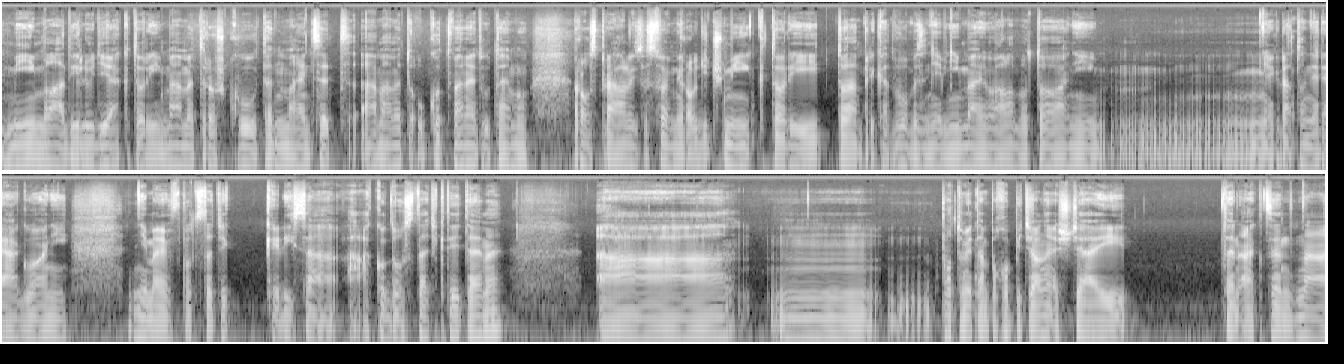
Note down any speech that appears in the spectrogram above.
my, mladí ľudia, ktorí máme trošku ten mindset a máme to ukotvené tú tému, rozprávali so svojimi rodičmi, ktorí to napríklad vôbec nevnímajú, alebo to ani mm, nejak na to nereagujú, ani nemajú v podstate kedy sa a ako dostať k tej téme a mm, potom je tam pochopiteľne ešte aj ten akcent na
